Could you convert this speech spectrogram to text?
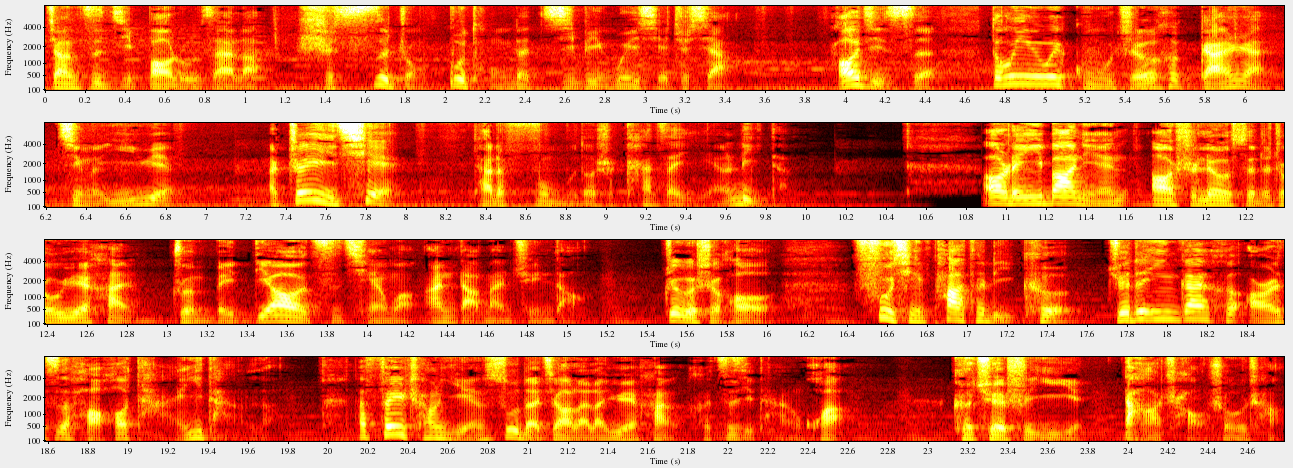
将自己暴露在了十四种不同的疾病威胁之下，好几次都因为骨折和感染进了医院。而这一切，他的父母都是看在眼里的。二零一八年，二十六岁的周约翰准备第二次前往安达曼群岛。这个时候，父亲帕特里克觉得应该和儿子好好谈一谈了。他非常严肃地叫来了约翰和自己谈话，可却是以大吵收场。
